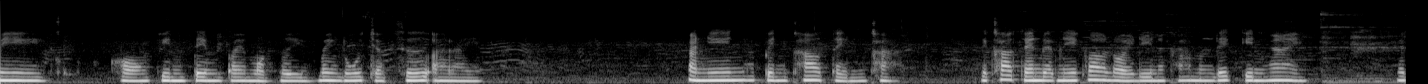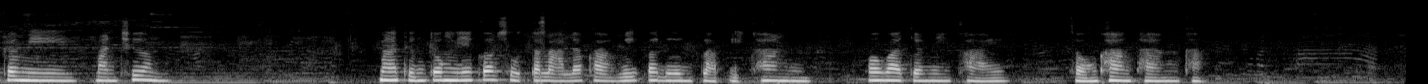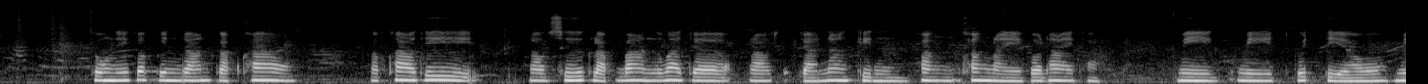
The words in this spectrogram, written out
มีของกินเต็มไปหมดเลย ไม่รู้จะซื้ออะไร อันนี้เป็นข้าวเต็นค่ะแต่ข้าวแตนแบบนี้ก็อร่อยดีนะคะ มันเล็กกินง่าย แล้วก็มีมันเชื่อม มาถึงตรงนี้ก็สุดตลาดแล้วค่ะ วิก็เดินกลับอีกข้างนึงเพราะว่าจะมีขายสองข้างทางค่ะ ตรงนี้ก็เป็นร้านกับข้าว กับข้าวที่ เราซื้อกลับบ้านหรือว่าจะเราจะนั่งกินข้างข้างในก็ได้ค่ะ มีมีก๋วยเตี๋ยวมี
